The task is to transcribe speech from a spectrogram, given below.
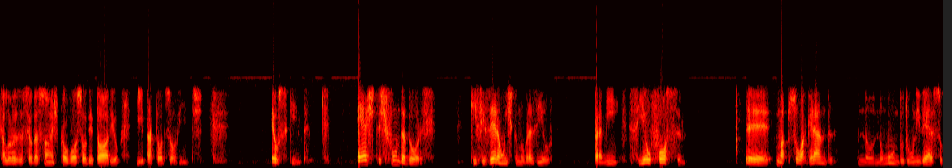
calorosas saudações para o vosso auditório e para todos os ouvintes. É o seguinte: estes fundadores que fizeram isto no Brasil, para mim, se eu fosse eh, uma pessoa grande no, no mundo do universo,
